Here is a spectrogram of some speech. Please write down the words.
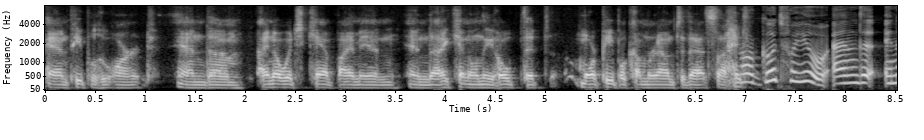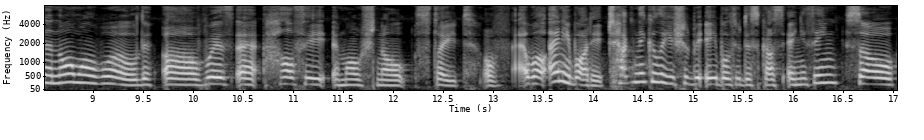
and people who aren't and um, I know which camp I'm in, and I can only hope that more people come around to that side. Oh, good for you. And in a normal world, uh, with a healthy emotional state of, well, anybody, technically you should be able to discuss anything. So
